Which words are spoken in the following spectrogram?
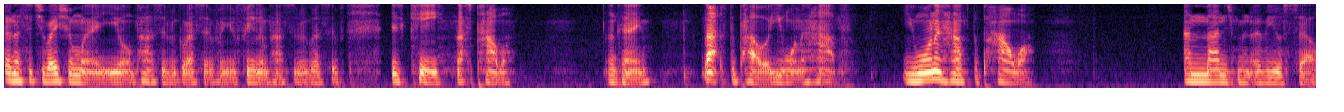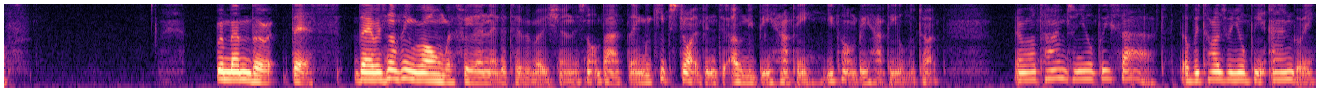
in a situation where you're passive aggressive or you're feeling passive aggressive is key. That's power. Okay? That's the power you want to have. You want to have the power and management over yourself. Remember this there is nothing wrong with feeling negative emotion. It's not a bad thing. We keep striving to only be happy. You can't be happy all the time. There are times when you'll be sad, there'll be times when you'll be angry.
